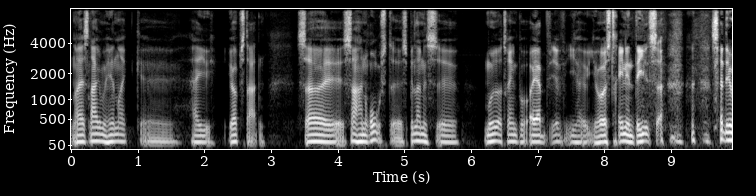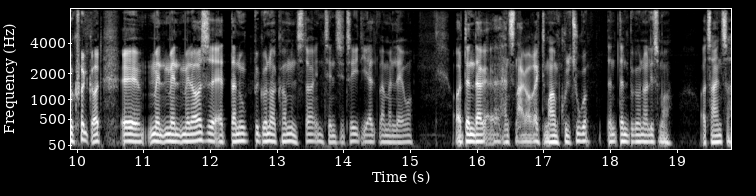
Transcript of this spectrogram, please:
når jeg snakker med Henrik øh, her i, i opstarten, så, øh, så har han rost øh, spillernes øh, måde at træne på. Og jeg, jeg, I, har, I har også trænet en del, så, så det er jo kun godt. Øh, men, men, men også, at der nu begynder at komme en større intensitet i alt, hvad man laver. Og den der, han snakker rigtig meget om kultur. Den, den begynder ligesom at, at tegne sig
